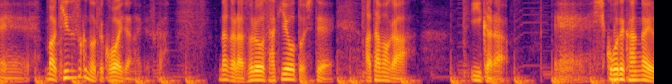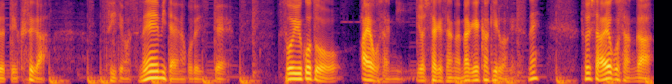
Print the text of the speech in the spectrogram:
えー、まあ傷つくのって怖いじゃないですか。だからそれを避けようとして頭がいいから、えー、思考で考えるっていう癖がついてますね、みたいなこと言って、そういうことを綾子さんに吉武さんが投げかけるわけですね。そしたら綾子さんが、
